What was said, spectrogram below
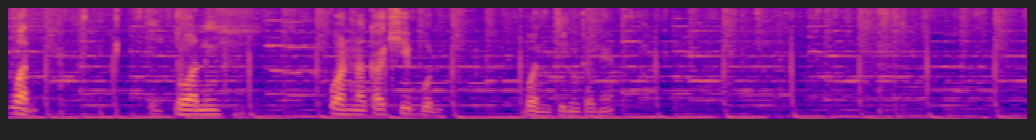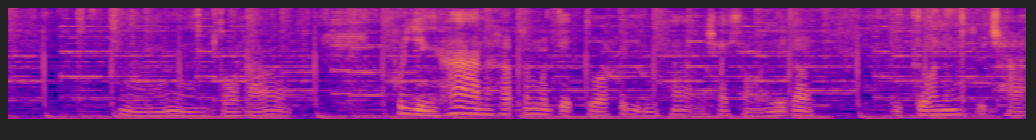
อ้วนอีกตัวนึงอ้วนแล้วก็ขี้บุ่นบ่นจริงตัวเนี้ยอืมตัวแล้วผู้หญิงห้านะครับทั้งหมดเจ็ดตัวผู้หญิงห้าผู้ชายสองอันนี้ก็อีกตัวนึงผู้ชาย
